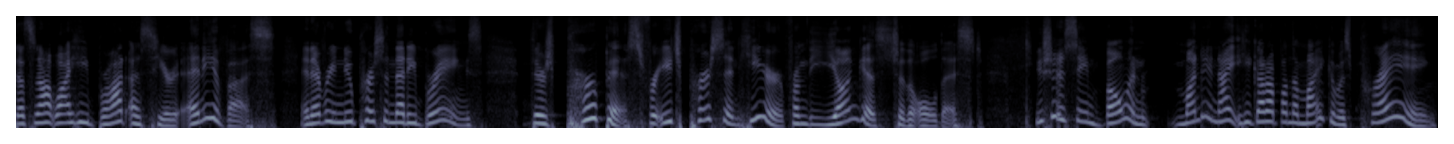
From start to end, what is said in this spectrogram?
That's not why he brought us here, any of us. And every new person that he brings, there's purpose for each person here, from the youngest to the oldest. You should have seen Bowen Monday night. He got up on the mic and was praying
